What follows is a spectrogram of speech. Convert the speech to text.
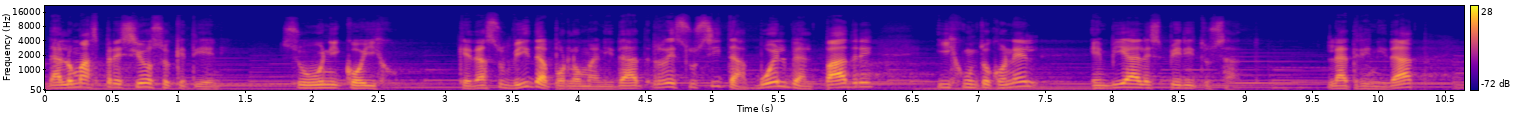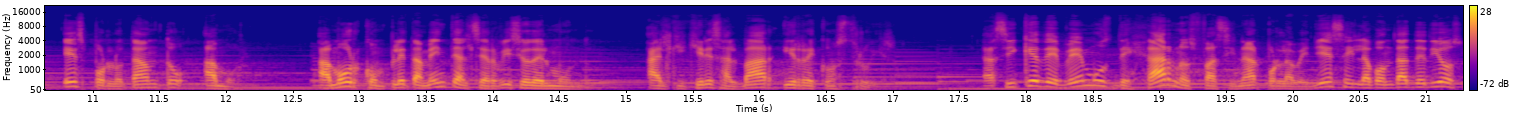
da lo más precioso que tiene, su único Hijo, que da su vida por la humanidad, resucita, vuelve al Padre y junto con Él envía al Espíritu Santo. La Trinidad es por lo tanto amor, amor completamente al servicio del mundo, al que quiere salvar y reconstruir. Así que debemos dejarnos fascinar por la belleza y la bondad de Dios.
